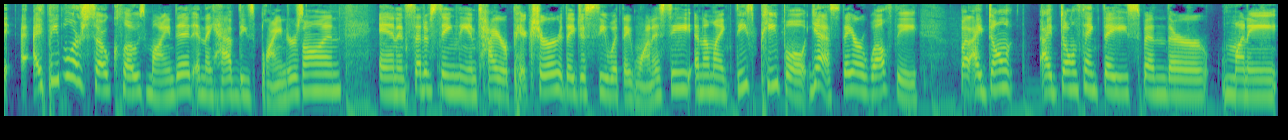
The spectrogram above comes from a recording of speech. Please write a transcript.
I- I, people are so close-minded and they have these blinders on and instead of seeing the entire picture they just see what they want to see. And i'm like these people yes they are wealthy but i don't i don't think they spend their money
